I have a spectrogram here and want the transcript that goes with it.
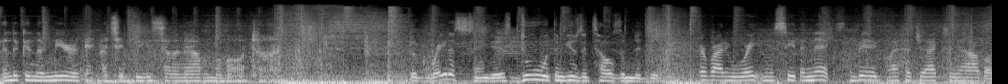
I look in the mirror and I said, biggest selling album of all time. The greatest singers do what the music tells them to do. Everybody waiting to see the next big Michael Jackson album.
